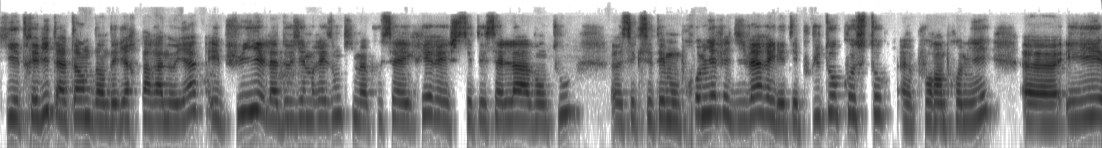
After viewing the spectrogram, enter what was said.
qui est très vite atteinte d'un délire paranoïaque. Et puis, la deuxième raison qui m'a poussée à écrire, et c'était celle-là avant tout, euh, c'est que c'était mon premier fait divers et il était plutôt costaud euh, pour un premier. Euh, et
